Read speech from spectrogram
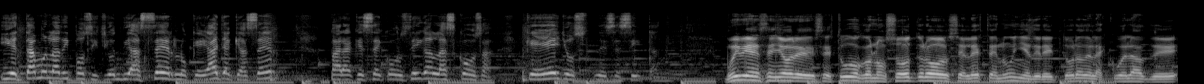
Y estamos en la disposición de hacer lo que haya que hacer para que se consigan las cosas que ellos necesitan. Muy bien, señores. Estuvo con nosotros Celeste Núñez, directora de la Escuela de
